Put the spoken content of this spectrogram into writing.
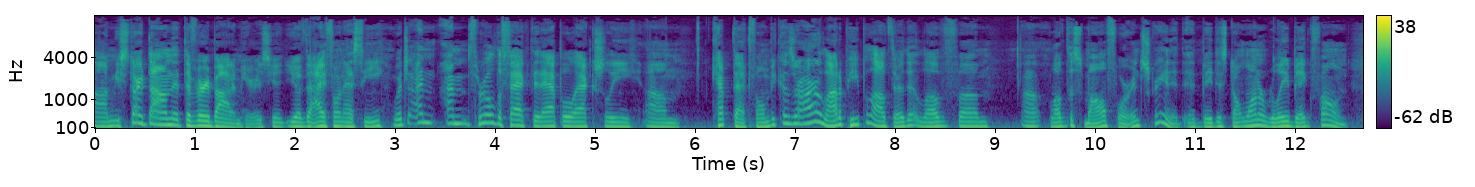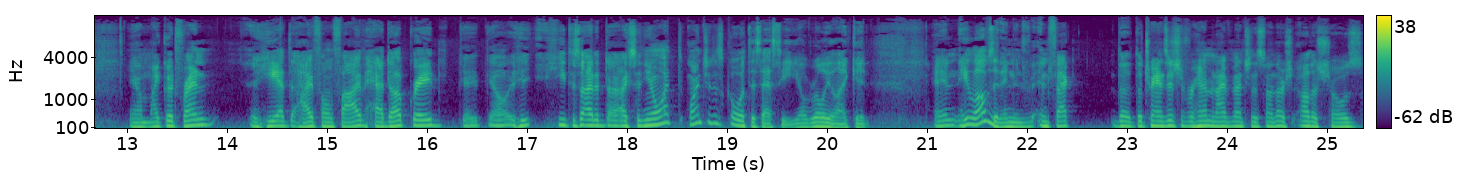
um, you start down at the very bottom here. Is you, you have the iPhone SE, which I'm I'm thrilled the fact that Apple actually um, kept that phone because there are a lot of people out there that love um, uh, love the small four inch screen. It, it- they just don't want a really big phone. You know, my good friend. He had the iPhone 5, had to upgrade. You know, he, he decided, I said, you know what? Why don't you just go with this SE? You'll really like it and he loves it. And in, in fact, the the transition for him, and I've mentioned this on other other shows,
